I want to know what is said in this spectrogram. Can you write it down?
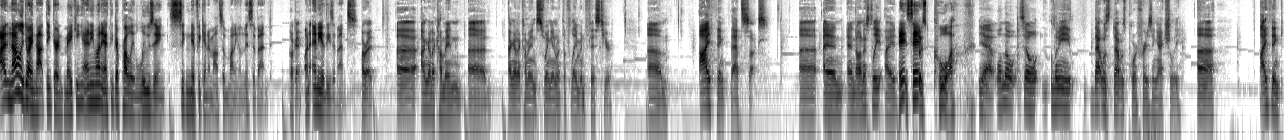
I not only do I not think they're making any money, I think they're probably losing significant amounts of money on this event, Okay. on any of these events. All right. Uh, I'm gonna come in. Uh, I'm gonna come in swinging with the flaming fist here. Um, I think that sucks. Uh, and and honestly, I I didn't say it was cool. yeah. Well, no. So let me. That was that was poor phrasing actually. Uh, I think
